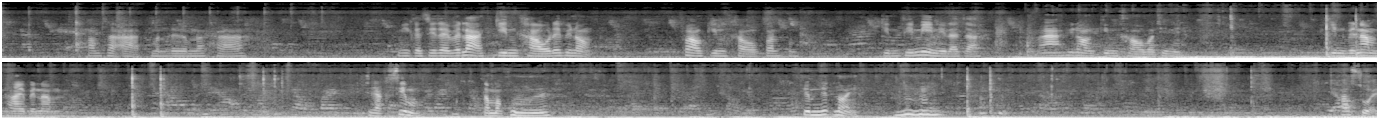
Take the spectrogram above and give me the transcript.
ำความสะอาดเหมือนเดิมนะคะ มีกระสีได้เวลากินเขาได้พี่น้อง เฝ้ากินเขาก่อนคุณกินที่มีนี่ละจ้ะมาพี่น้องกินเขาบัทีนี้กินไปนำทายไปนำอยากซิมตำบักฮุงเลยเค็มนิดหน่อยข้าวสวย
